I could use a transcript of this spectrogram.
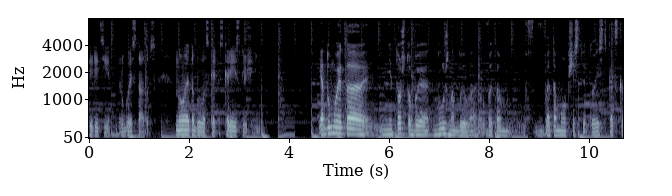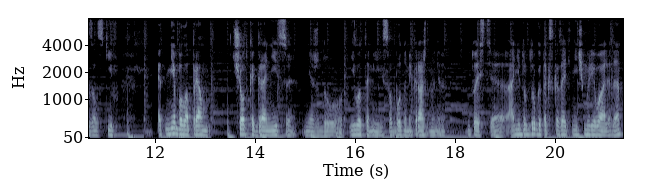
перейти в другой статус. Но это было скорее, скорее исключением. Я думаю, это не то, чтобы нужно было в этом, в этом обществе. То есть, как сказал Скиф, это не было прям четкой границы между илотами и свободными гражданами Ну, то есть э, они друг друга, так сказать, не чмуревали, да?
